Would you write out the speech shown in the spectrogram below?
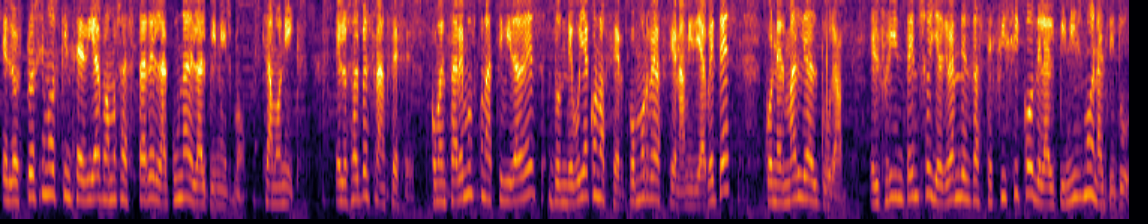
En los próximos 15 días vamos a estar en la cuna del alpinismo, Chamonix, en los Alpes franceses. Comenzaremos con actividades donde voy a conocer cómo reacciona mi diabetes con el mal de altura, el frío intenso y el gran desgaste físico del alpinismo en altitud.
